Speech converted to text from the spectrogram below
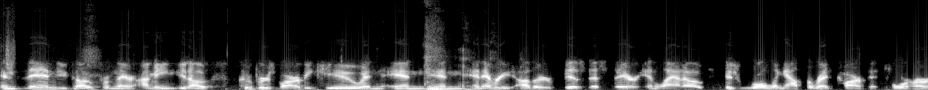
and then you go from there. I mean, you know, Cooper's Barbecue and and and and every other business there in Llano is rolling out the red carpet for her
